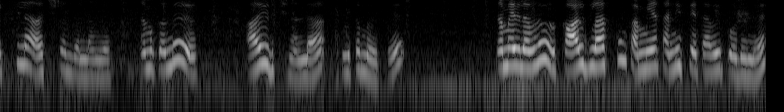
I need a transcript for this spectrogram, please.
மிக்சியில் அரைச்சிட்டு வந்துடலாங்க. நமக்கு வந்து ஆயிடுச்சு நல்லா உளுத்தம்பருப்பு நம்ம இதில் வந்து ஒரு கால் கிளாஸ்க்கும் கம்மியாக தண்ணி சேர்த்தாவே போதுங்க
